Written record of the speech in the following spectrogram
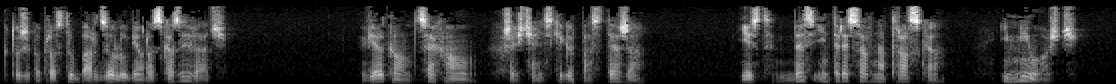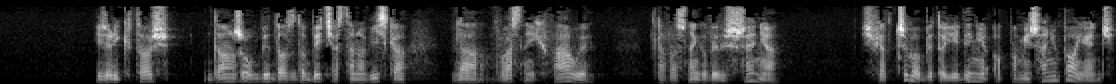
którzy po prostu bardzo lubią rozkazywać. Wielką cechą chrześcijańskiego pasterza jest bezinteresowna troska i miłość. Jeżeli ktoś dążyłby do zdobycia stanowiska dla własnej chwały, dla własnego wywyższenia, świadczyłoby to jedynie o pomieszaniu pojęć.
